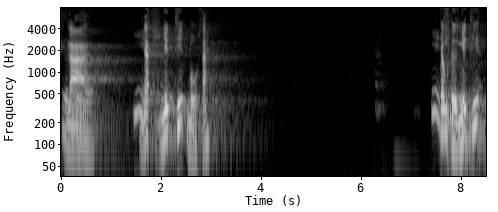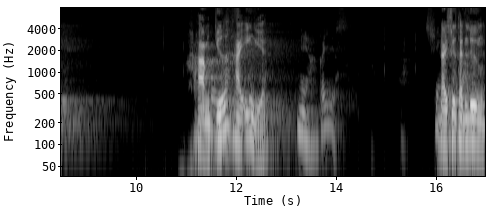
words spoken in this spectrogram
là đắc nhất thiết bồ tát. Trong từ nhất thiết hàm chứa hai ý nghĩa. Đại sư thanh lương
